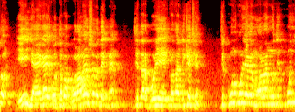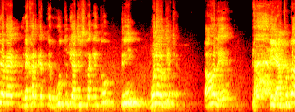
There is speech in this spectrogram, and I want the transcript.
তো এই জায়গায় অধ্যাপক গোলাম হিসেবে দেখবেন যে তার বইয়ে এই কথা লিখেছেন যে কোন কোন জায়গায় মরার মধ্যে কোন জায়গায় লেখার ক্ষেত্রে ভুল ত্রুটি আছে সেটা কিন্তু তিনি বলেও দিয়েছেন। তাহলে এই এতটা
